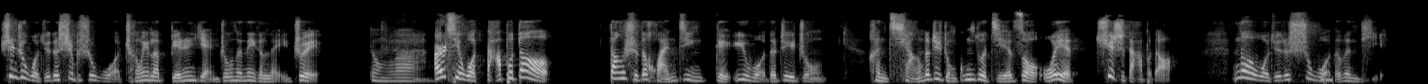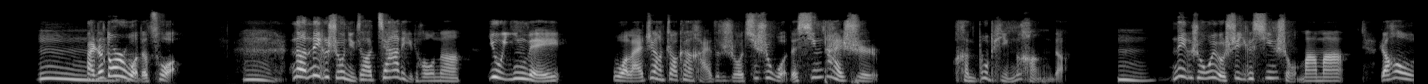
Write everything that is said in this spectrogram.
甚至我觉得是不是我成为了别人眼中的那个累赘？懂了，而且我达不到当时的环境给予我的这种很强的这种工作节奏，我也确实达不到。那我觉得是我的问题，嗯，反正都是我的错。嗯，那那个时候你知道家里头呢，又因为我来这样照看孩子的时候，其实我的心态是很不平衡的。嗯，那个时候我有是一个新手妈妈，然后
